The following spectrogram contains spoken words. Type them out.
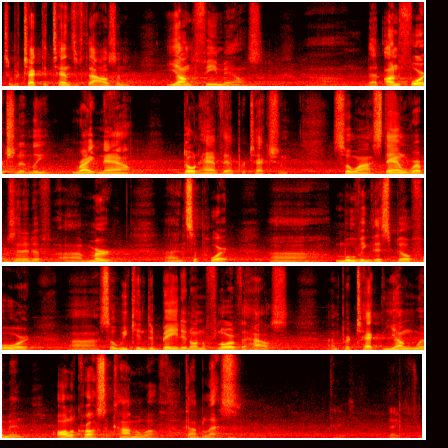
to protect the tens of thousands young females uh, that unfortunately right now don't have that protection. So I stand with Representative uh, Murt uh, in support uh, moving this bill forward uh, so we can debate it on the floor of the House and protect young women all across the Commonwealth. God bless. Thank you, Thank you, John.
